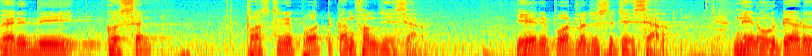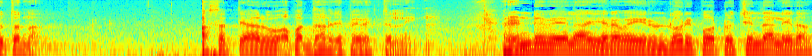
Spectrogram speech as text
where is the question first report confirm చేశారు. ఏ రిపోర్ట్లో చూస్తే చేశారు. నేను ఒకటి అడుగుతున్నా. అసత్యాలు అబద్ధాలు చెప్పే వ్యక్తుల్ని. రెండు వేల ఇరవై రెండులో రిపోర్ట్ వచ్చిందా లేదా?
